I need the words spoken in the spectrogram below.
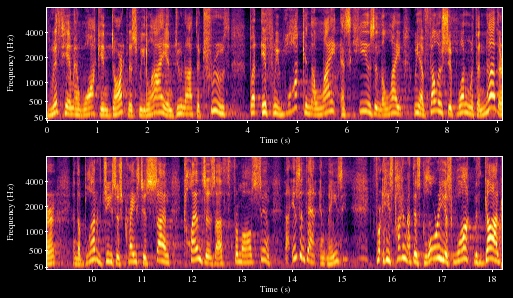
with him and walk in darkness, we lie and do not the truth. But if we walk in the light as he is in the light, we have fellowship one with another, and the blood of Jesus Christ, his son, cleanses us from all sin. Now, isn't that amazing? For he's talking about this glorious walk with God,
